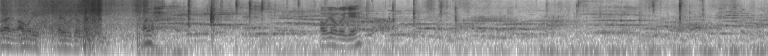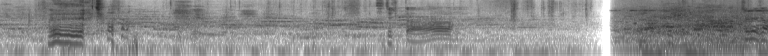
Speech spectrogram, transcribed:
올 한해 마무리 잘 보도록 하겠습니다. 가보자고 이제. 으, 추워. 진짜 춥다. 추면서.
